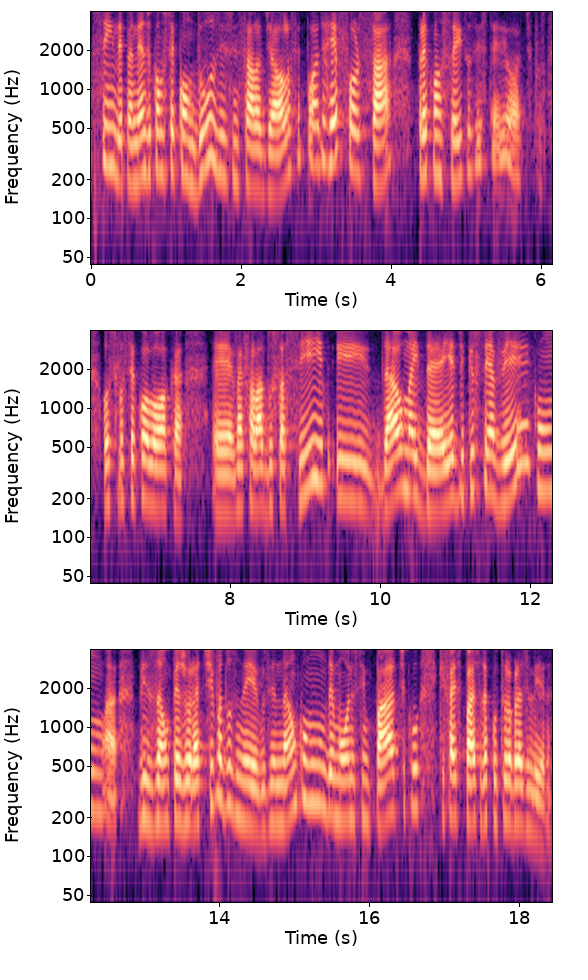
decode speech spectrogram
sim, dependendo de como você conduz isso em sala de aula, você pode reforçar preconceitos e estereótipos. Ou se você coloca, é, vai falar do saci e dá uma ideia de que isso tem a ver com a visão pejorativa dos negros e não como um demônio simpático que faz parte da cultura brasileira.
